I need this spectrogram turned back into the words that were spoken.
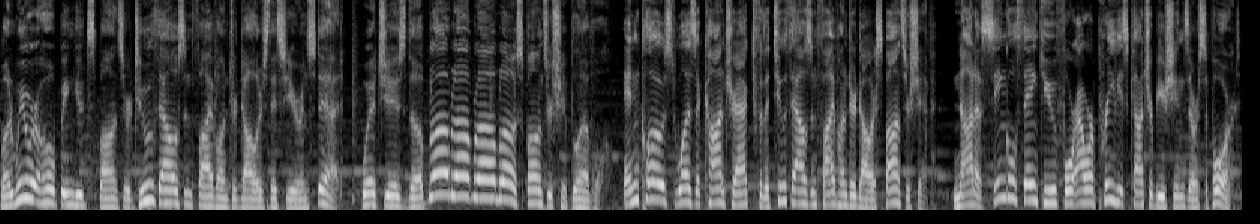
but we were hoping you'd sponsor $2,500 this year instead, which is the blah blah blah blah sponsorship level. Enclosed was a contract for the $2,500 sponsorship. Not a single thank you for our previous contributions or support.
